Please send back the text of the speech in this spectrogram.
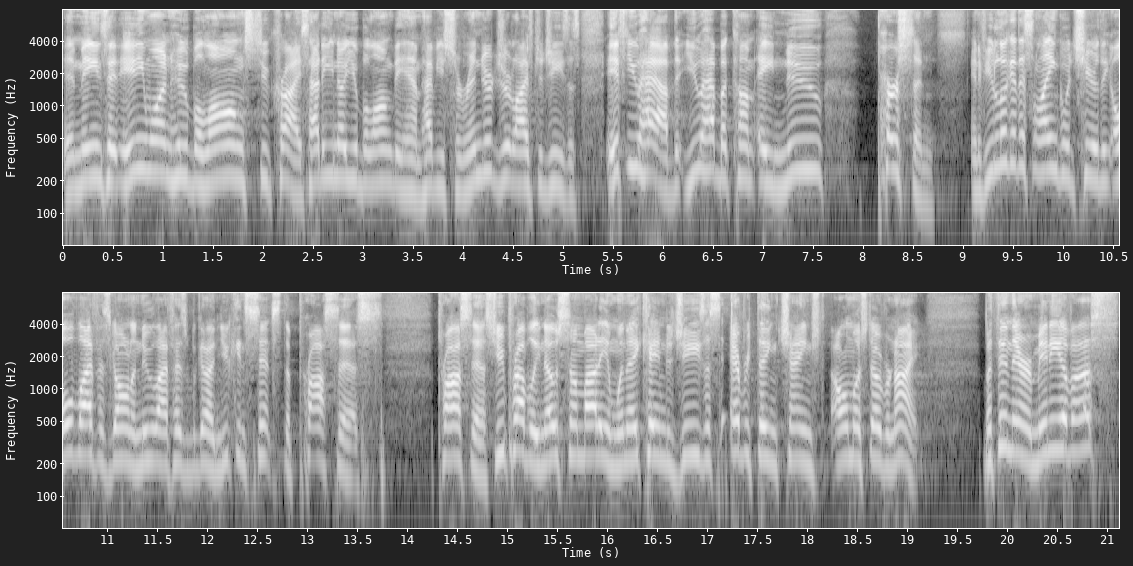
It means that anyone who belongs to Christ, how do you know you belong to Him? Have you surrendered your life to Jesus? If you have, that you have become a new person. And if you look at this language here, the old life has gone, a new life has begun. You can sense the process. Process. You probably know somebody, and when they came to Jesus, everything changed almost overnight. But then there are many of us,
